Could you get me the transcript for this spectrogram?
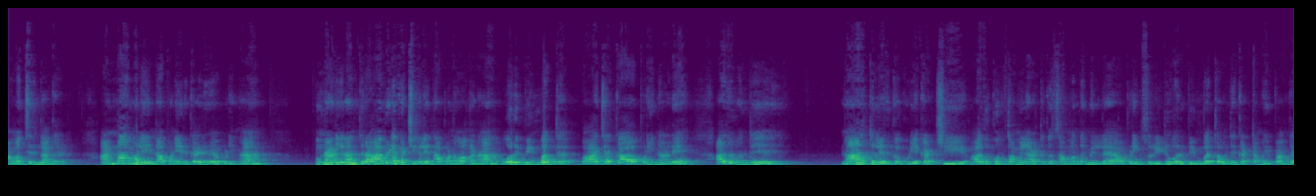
அமைச்சிருந்தாங்க. அண்ணாமலை என்ன பண்ணியிருக்காரு அப்படின்னா முன்னாடியெல்லாம் திராவிட கட்சிகள் என்ன பண்ணுவாங்கன்னா ஒரு பிம்பத்தை பாஜக அப்படின்னாலே அது வந்து நார்த்தில் இருக்கக்கூடிய கட்சி அதுக்கும் தமிழ்நாட்டுக்கும் சம்மந்தம் இல்லை அப்படின்னு சொல்லிட்டு ஒரு பிம்பத்தை வந்து கட்டமைப்பாங்க.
